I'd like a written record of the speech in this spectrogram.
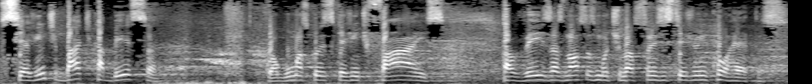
se a gente bate cabeça com algumas coisas que a gente faz, talvez as nossas motivações estejam incorretas.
